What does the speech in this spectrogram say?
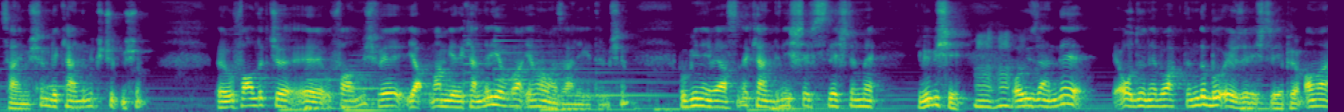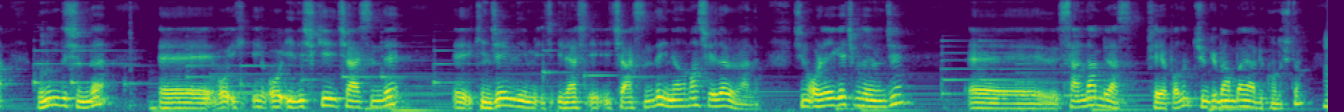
saymışım ve kendimi küçültmüşüm. E, ufaldıkça e, ufalmış ve yapmam gerekenleri yapa- yapamaz hale getirmişim. Bu bir nevi aslında kendini işlevsizleştirme gibi bir şey. Hı. O yüzden de e, o döneme baktığımda bu öz eleştiri yapıyorum. Ama bunun dışında e, o o ilişki içerisinde e, ikinci evliliğim içerisinde inanılmaz şeyler öğrendim. Şimdi oraya geçmeden önce e, senden biraz şey yapalım. Çünkü ben bayağı bir konuştum. Hı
